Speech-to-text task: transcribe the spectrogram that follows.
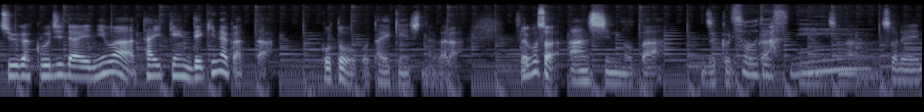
中学時代には体験できなかったことをこう体験しながらそれこそ安心の場作りそうとかですねのそれ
